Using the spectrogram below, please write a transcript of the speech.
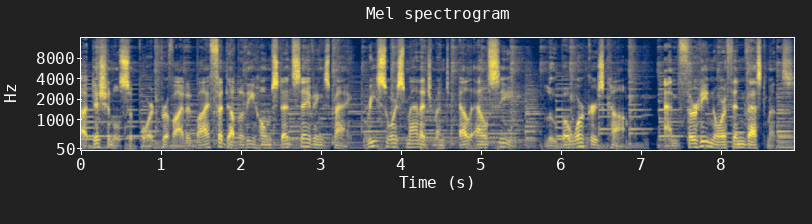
Additional support provided by Fidelity Homestead Savings Bank, Resource Management LLC, Luba Workers Comp, and 30 North Investments.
